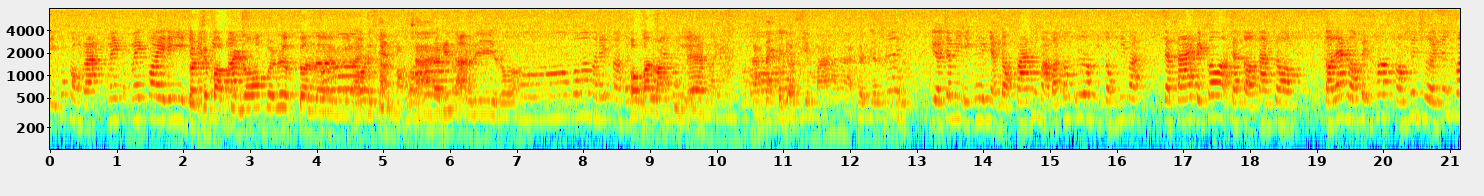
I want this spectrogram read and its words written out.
ติผู้ครองรักไม่ไม่ค่อยได้ยินต้นฉบับไปอ๋ร้องมาเริ่มต้นเลยออริจินของขผู้องชายนาริตอารีร้องอเพราะว่ามาได้ฟังออกมาหลังผู้แพ้หน่อยหนึงพ่อท่านแต่งไปยอดเยี่ยมมากยอดเยี่ยมสุดเดี๋ยวจะมีอีกหนึ่งอย่างดอกฟ้าที่หมาว่าต้องเอื้อมอีตรงที่ว่าจะตายไปก็จะต่อตามจอง ตอนแรกร้องเป็นครอบครองชื่นเชยซึ่งพ่อ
